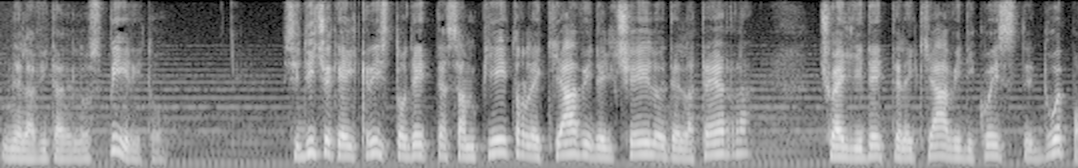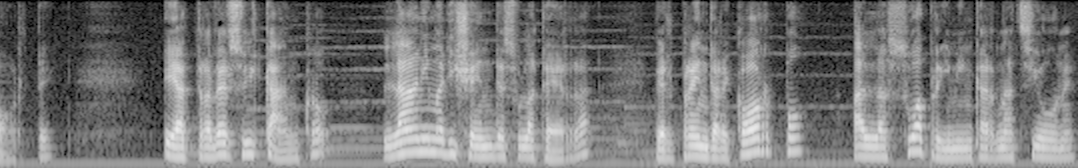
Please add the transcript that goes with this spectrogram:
nella vita dello spirito. Si dice che il Cristo dette a San Pietro le chiavi del cielo e della terra cioè gli dette le chiavi di queste due porte, e attraverso il cancro l'anima discende sulla terra per prendere corpo alla sua prima incarnazione,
